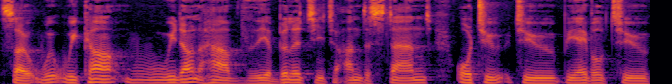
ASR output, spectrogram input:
So we, we can't, we don't have the ability to understand or to to be able to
